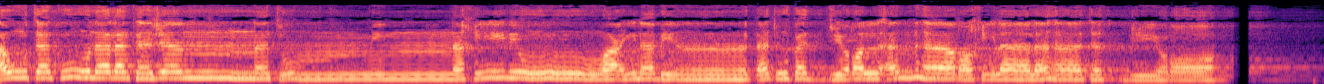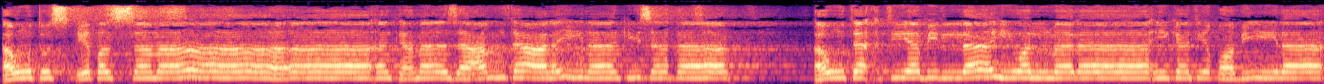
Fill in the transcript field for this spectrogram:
أَوْ تَكُونَ لَكَ جَنَّةٌ مِّن نَّخِيلٍ وَعِنَبٍ فَتُفَجِّرَ الْأَنْهَارَ خِلَالَهَا تَفْجِيرًا أَوْ تُسْقِطَ السَّمَاءَ كَمَا زَعَمْتَ عَلَيْنَا كِسَفًا أَوْ تَأْتِيَ بِاللَّهِ وَالْمَلَائِكَةِ قَبِيلًا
